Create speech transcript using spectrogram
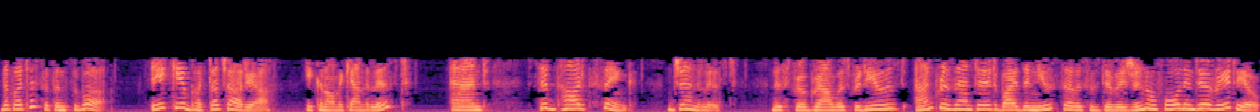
The participants were A.K. Bhattacharya, economic analyst, and Siddharth Singh, journalist. This program was produced and presented by the News Services Division of All India Radio.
